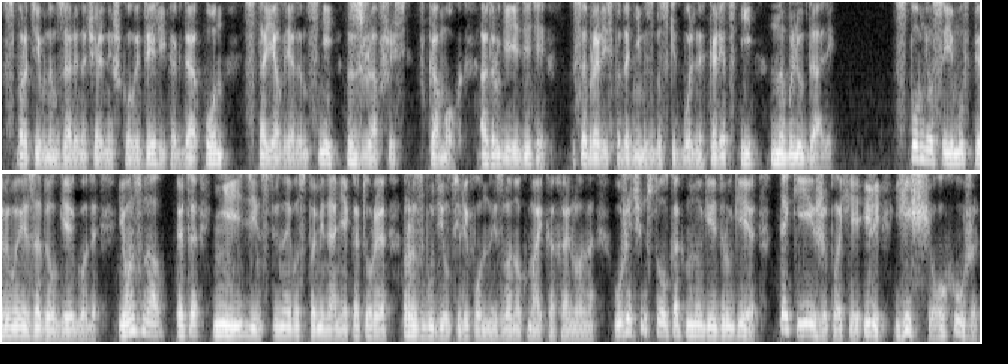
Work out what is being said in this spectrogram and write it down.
в спортивном зале начальной школы Дерри, когда он стоял рядом с ней, сжавшись в комок, а другие дети собрались под одним из баскетбольных колец и наблюдали. Вспомнился ему впервые за долгие годы, и он знал, это не единственное воспоминание, которое разбудил телефонный звонок Майка Хэнлона, уже чувствовал, как многие другие, такие же плохие или еще хуже,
